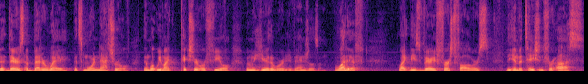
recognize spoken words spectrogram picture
that there's a better way that's more natural than what we might picture or feel when we hear the word evangelism. What if, like these very first followers, the invitation for us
